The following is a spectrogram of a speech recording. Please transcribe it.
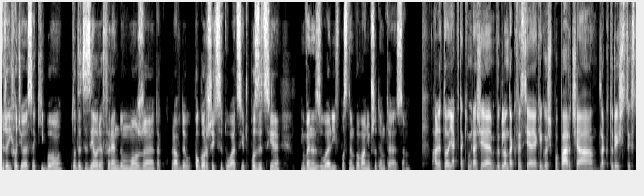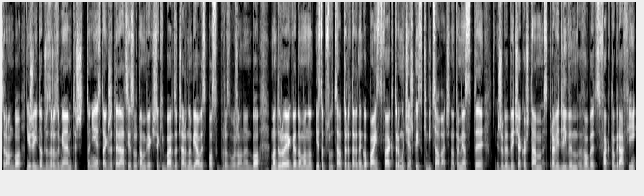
jeżeli chodzi o Esequibo, to decyzja o referendum może tak naprawdę pogorszyć sytuację czy pozycję Wenezueli w postępowaniu przed MTS-em. Ale to jak w takim razie wygląda kwestia jakiegoś poparcia dla którejś z tych stron? Bo jeżeli dobrze zrozumiałem, też to nie jest tak, że te racje są tam w jakiś taki bardzo czarno-biały sposób rozłożone, bo Maduro, jak wiadomo, no, jest to przywódca autorytarnego państwa, któremu ciężko jest kibicować. Natomiast, y, żeby być jakoś tam sprawiedliwym wobec faktografii,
